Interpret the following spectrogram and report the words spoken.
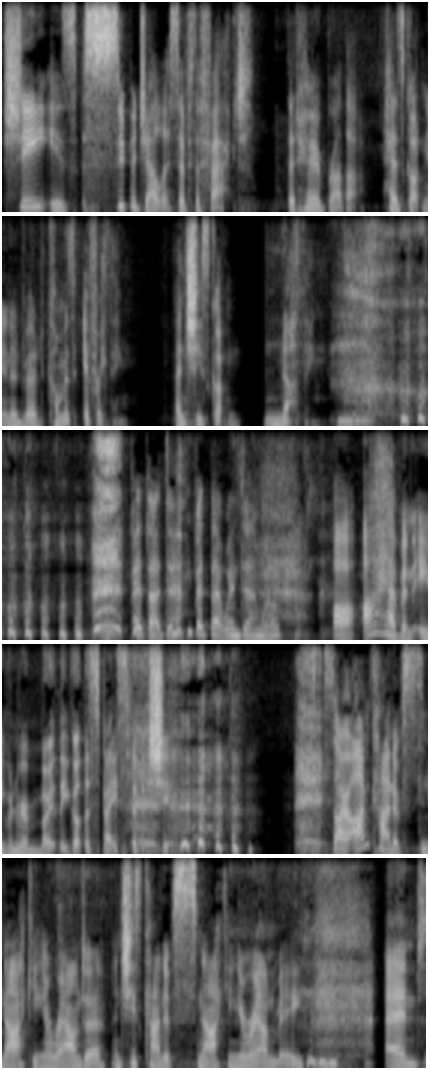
She is super jealous of the fact that her brother has gotten in inverted commas everything, and she's gotten nothing. bet that down, bet that went down well. Oh, I haven't even remotely got the space for this shit. so I'm kind of snarking around her, and she's kind of snarking around me. and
